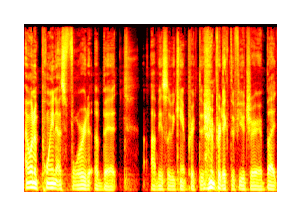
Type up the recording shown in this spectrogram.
I want to point us forward a bit obviously we can't predict the, future, but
